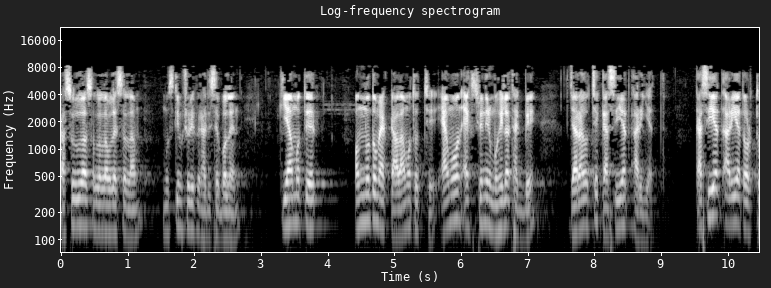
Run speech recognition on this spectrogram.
রাসুল্লাহ সাল্লাহ সাল্লাম মুসলিম শরীফের হাদিসে বলেন, কিয়ামতের অন্যতম একটা আলামত হচ্ছে এমন এক শ্রেণির মহিলা থাকবে যারা হচ্ছে কাসিয়াত আরিয়াত। কাসিয়াত আরিয়াত অর্থ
